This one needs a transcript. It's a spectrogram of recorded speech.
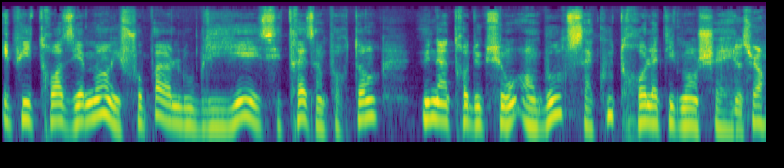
Et puis, troisièmement, il ne faut pas l'oublier, c'est très important, une introduction en bourse, ça coûte relativement cher. Bien sûr.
